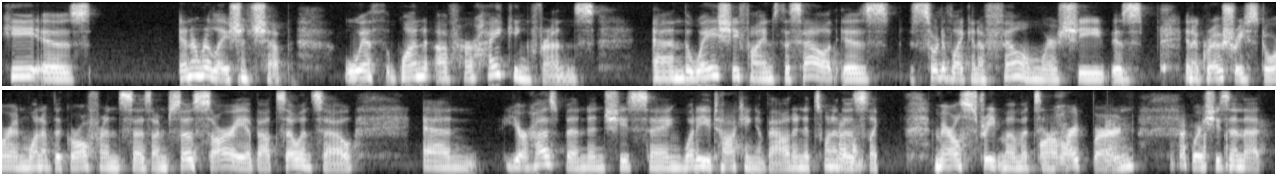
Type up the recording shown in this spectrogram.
he is in a relationship with one of her hiking friends. And the way she finds this out is sort of like in a film where she is in a grocery store and one of the girlfriends says, I'm so sorry about so and so. And your husband, and she's saying, What are you talking about? And it's one of those like Meryl Streep moments Horrible. in Heartburn where she's in that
